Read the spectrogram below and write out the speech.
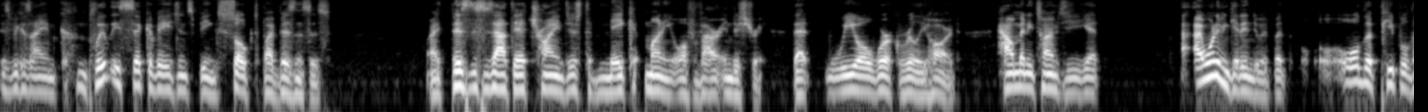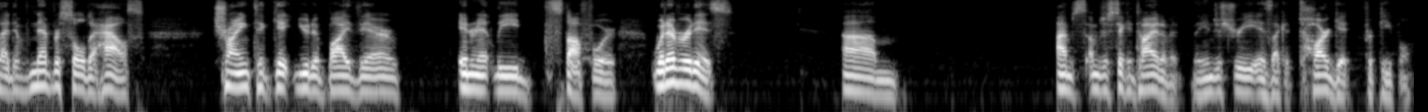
is because I am completely sick of agents being soaked by businesses. Right? Businesses out there trying just to make money off of our industry that we all work really hard. How many times do you get I won't even get into it, but all the people that have never sold a house trying to get you to buy their internet lead stuff or whatever it is. Um, I'm I'm just sick and tired of it. The industry is like a target for people,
